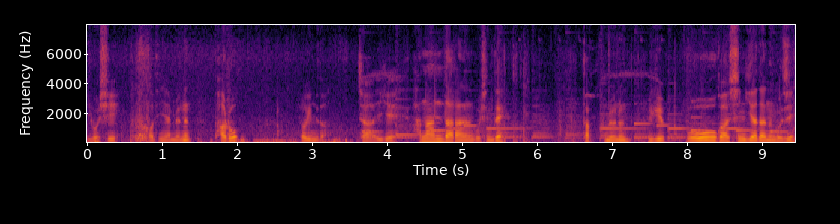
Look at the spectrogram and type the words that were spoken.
이곳이 어디냐면은 바로 여기입니다. 자, 이게 하난다라는 곳인데 딱 보면은 이게 뭐가 신기하다는 거지?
